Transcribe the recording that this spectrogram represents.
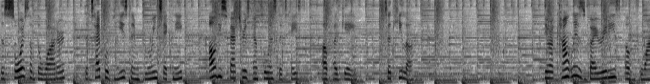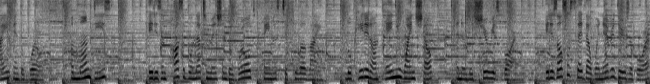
the source of the water, the type of yeast and brewing technique, all these factors influence the taste of agave, tequila. There are countless varieties of wine in the world. Among these, it is impossible not to mention the world famous tequila line, located on any wine shelf and a luxurious bar. It is also said that whenever there is a bar,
